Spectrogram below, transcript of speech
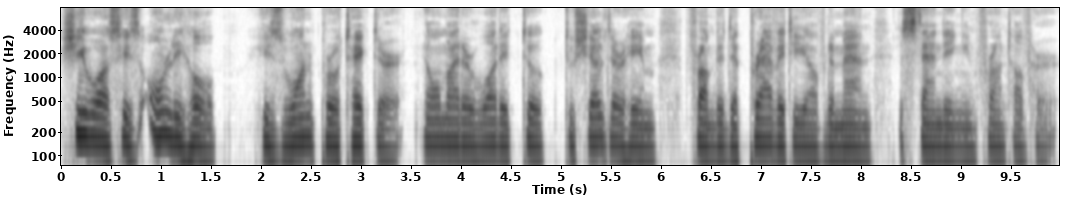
She was his only hope, his one protector, no matter what it took to shelter him from the depravity of the man standing in front of her.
